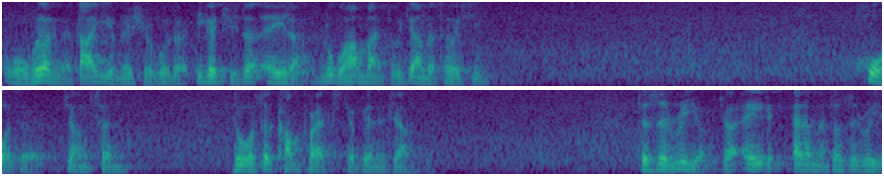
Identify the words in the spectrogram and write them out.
我不知道你们大一有没有学过的一个矩阵 A 了，如果它满足这样的特性，或者这样称，如果是 complex 就变成这样子。这是 real，叫 A element 都是 real。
